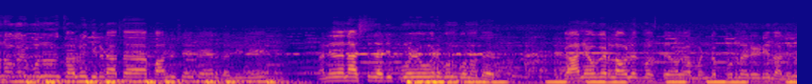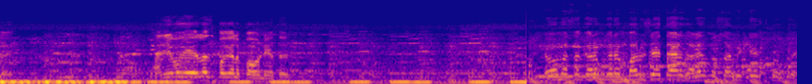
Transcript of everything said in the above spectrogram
वगैरे बनवून चालू आहे. तिकडं आता बालुशाही तयार झालेली आहे. आणि त्या नाश्त्यासाठी पोहे वगैरे पण बनवत आहेत. गाणे वगैरे लावलेत मस्त आहे बघा मंडप पूर्ण रेडी झालेला आहे. आणि बघा यालाच बघायला पाहुणे येतात. तेव्हा मस्त गरम गरम बालुशाही तयार झाल्यात मस्त आम्ही टेस्ट करतोय.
